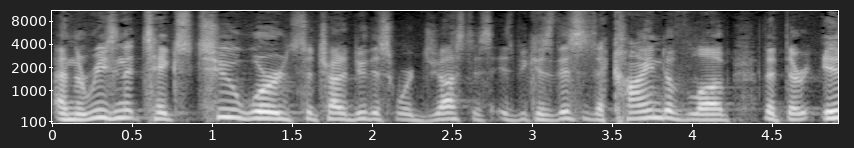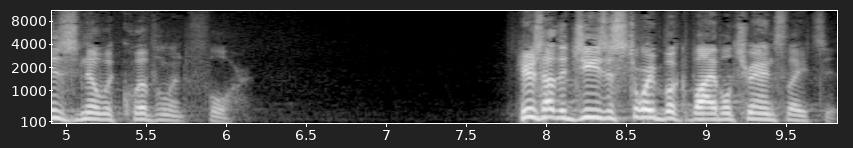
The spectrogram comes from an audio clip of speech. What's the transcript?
And the reason it takes two words to try to do this word justice is because this is a kind of love that there is no equivalent for. Here's how the Jesus Storybook Bible translates it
